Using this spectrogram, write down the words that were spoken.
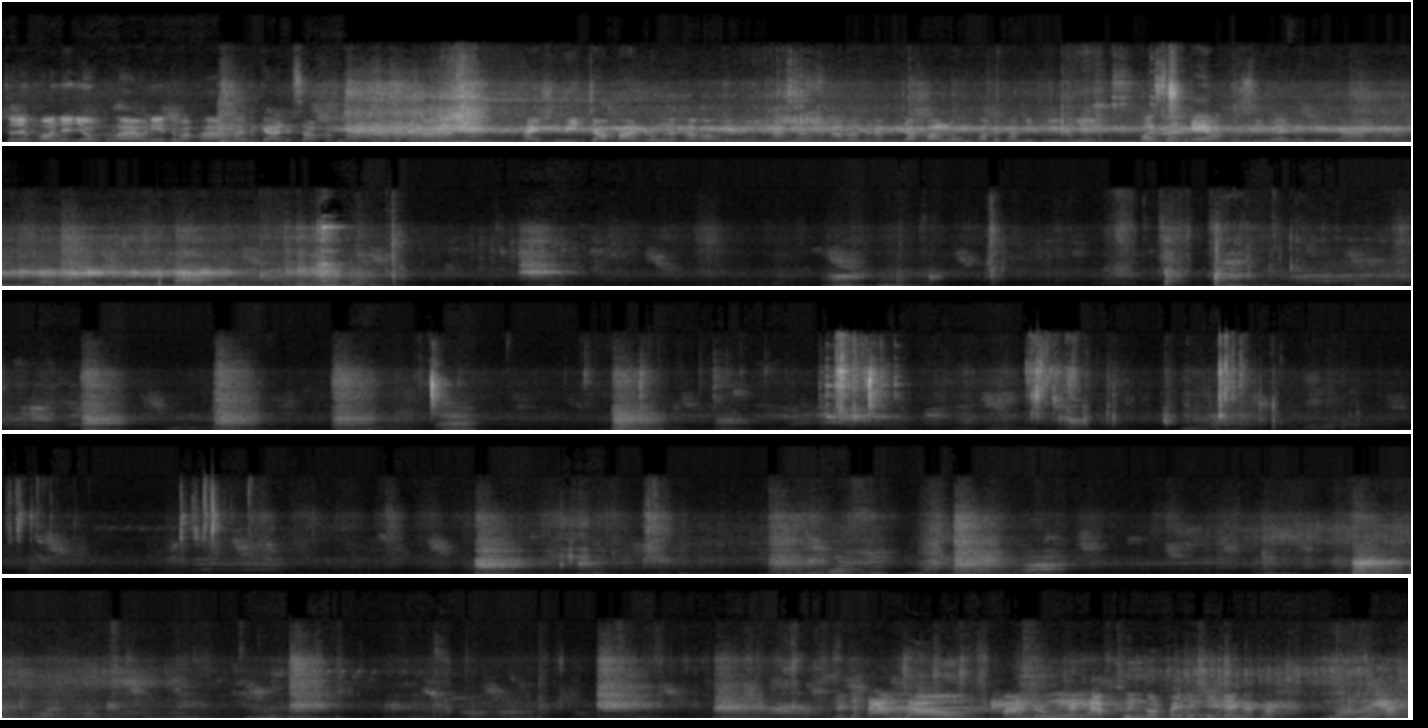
เจริญพรญาติโยมทั้งหลายวันนี้จะมาภาคราชการที่สองคัมภีร์และธรรมก็จะมาไถ่ชีวิตเจ้าปานรุงนะครับออกจากโรงฆ่าสัตว์นะครับ เราจะนำเจ้าปานรุงนะครับไปทำพิธีที่วัดสระแก้วอำเภอศรีวิไลจังหวัดบึงกาฬนะครับามเจ้าปานรุ้งนะครับ ขึ้นรถไปติดๆเลยนะครับครับ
